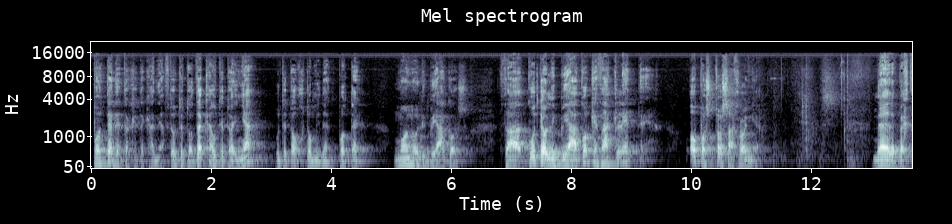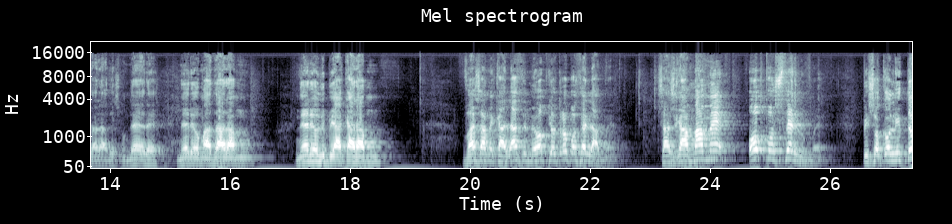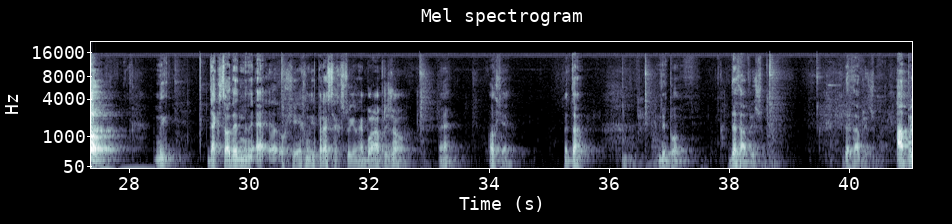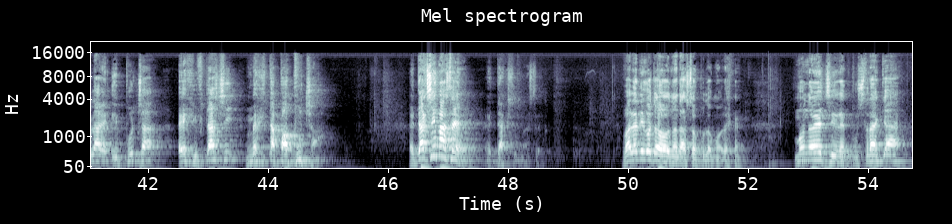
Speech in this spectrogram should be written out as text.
Ποτέ δεν το έχετε κάνει αυτό, ούτε το 10, ούτε το 9, ούτε το 8-0. Ποτέ. Μόνο Ολυμπιακός. Θα ακούτε Ολυμπιακό και θα κλαίτε. Όπως τόσα χρόνια. Ναι ρε παιχταράδες μου, ναι ρε, ναι ρε ομαδάρα μου, ναι ρε Ολυμπιακάρα μου. Βάζαμε καλάθι με όποιο τρόπο θέλαμε. Σας γαμάμε όπως θέλουμε. Πισοκολλητό. Μη... Εντάξει, τώρα δεν είναι... Ε, ε, όχι, έχουν περάσει τα Χριστούγεννα. ε, Μπορώ να βριζώ. Ε, όχι, ε. Μετά. Λοιπόν, δεν θα βρίσουμε. Δεν θα βρίσουμε. Απλά η πουτσα έχει φτάσει μέχρι τα παπούτσα. Εντάξει είμαστε. Εντάξει είμαστε. Βάλε λίγο τον Αναστόπουλο, μωρέ. Μόνο έτσι, ρε, πουστράκια.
